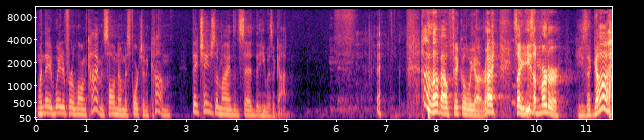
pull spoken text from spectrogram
when they had waited for a long time and saw no misfortune to come, they changed their minds and said that he was a god. I love how fickle we are, right? It's like he's a murderer, he's a god.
